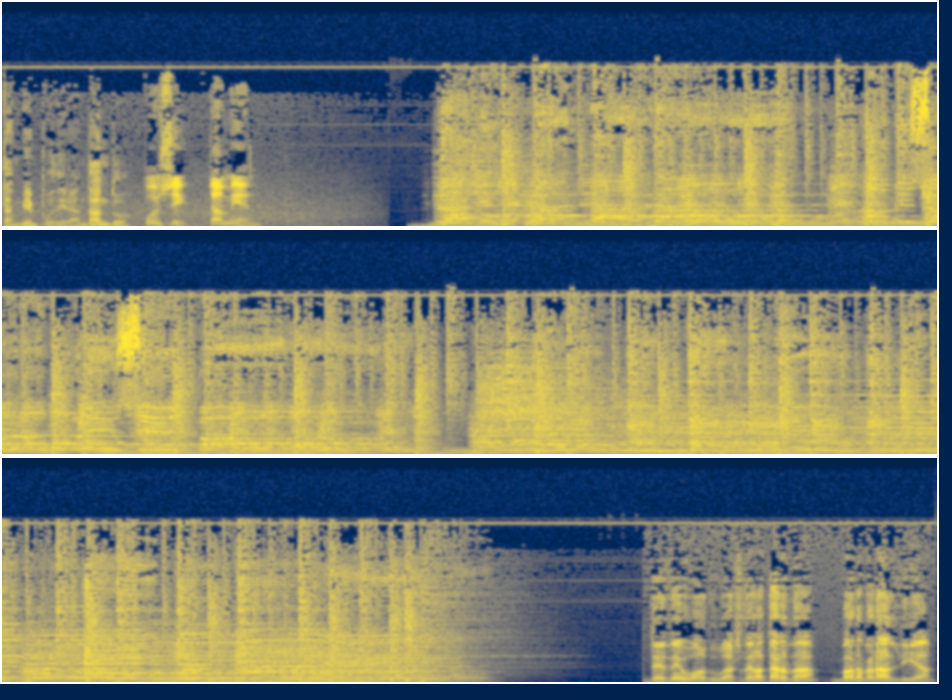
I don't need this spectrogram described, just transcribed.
También puede ir andando. Pues sí, también. De 10 a 2 de la tarda, Barberà al dia.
